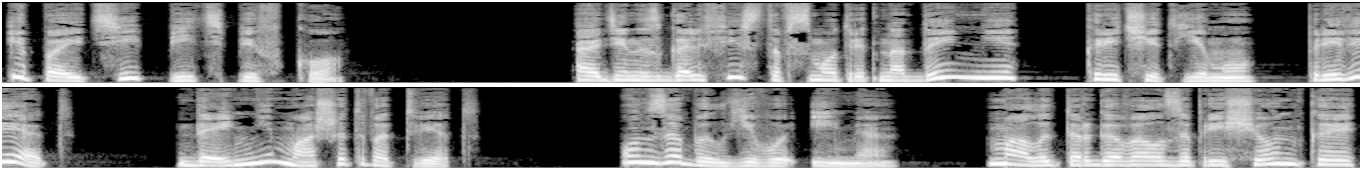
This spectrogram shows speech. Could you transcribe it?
и пойти пить пивко. Один из гольфистов смотрит на Дэнни, кричит ему «Привет!». Дэнни машет в ответ. Он забыл его имя. Малый торговал запрещенкой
